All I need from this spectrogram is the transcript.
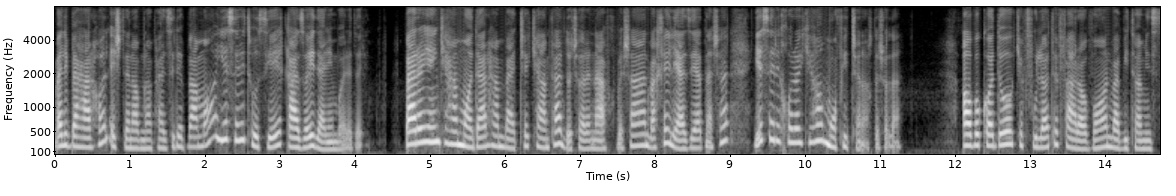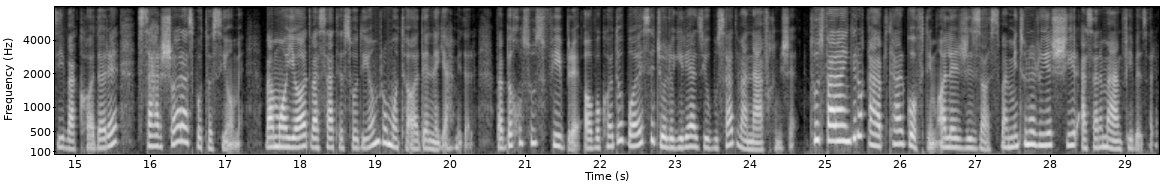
ولی به هر حال اجتناب ناپذیره و ما یه سری توصیه غذایی در این باره داریم. برای اینکه هم مادر هم بچه کمتر دچار نفخ بشن و خیلی اذیت نشن یه سری خوراکی ها مفید شناخته شدن. آووکادو که فولات فراوان و ویتامین C و کا داره سرشار از پتاسیمه و مایات و سطح سدیم رو متعادل نگه میداره و به خصوص فیبر آووکادو باعث جلوگیری از یبوست و نفخ میشه. توت فرنگی رو قبلتر گفتیم آلرژیزاست و می‌تونه روی شیر اثر منفی بذاره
